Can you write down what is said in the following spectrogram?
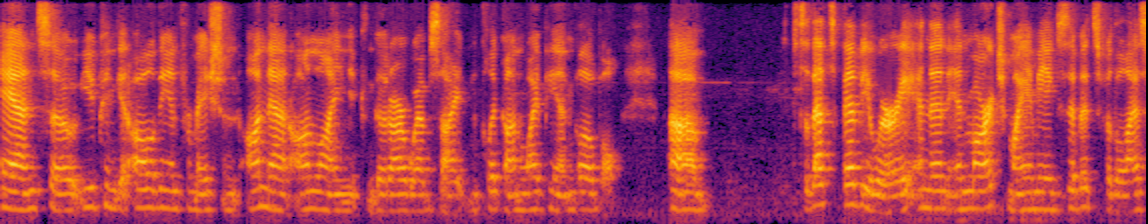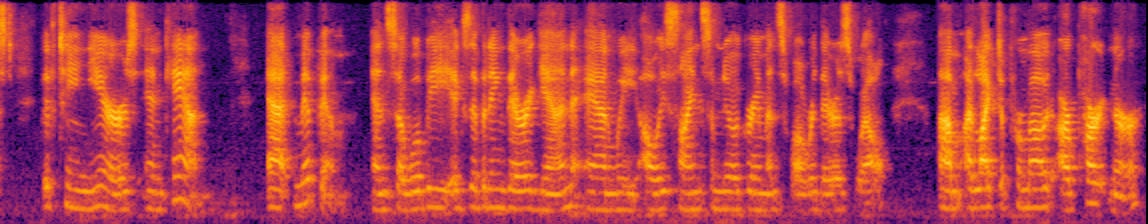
And so you can get all of the information on that online. You can go to our website and click on ypn global. Um, so that's february and then in march miami exhibits for the last 15 years in cannes at mipim and so we'll be exhibiting there again and we always sign some new agreements while we're there as well. Um, i'd like to promote our partner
